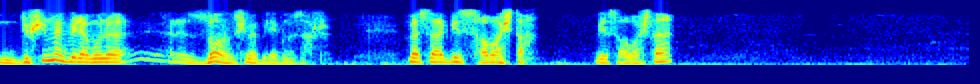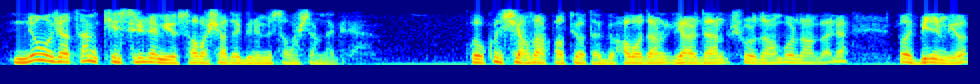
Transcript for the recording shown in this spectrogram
düşünmek bile bunu yani zor düşünmek bile bunu zor. Mesela bir savaşta bir savaşta ne olacak tam kestirilemiyor savaşlarda günümüz savaşlarında bile. Korkunç siyahlar patlıyor tabi. Havadan, yerden, şuradan, buradan böyle. Bilinmiyor.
